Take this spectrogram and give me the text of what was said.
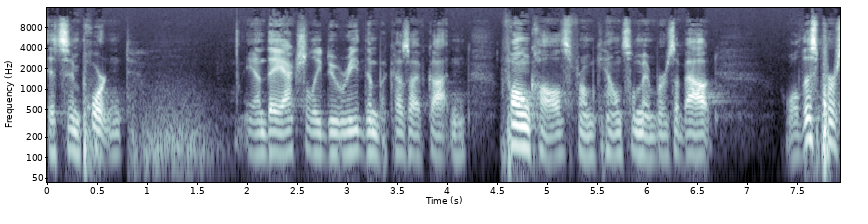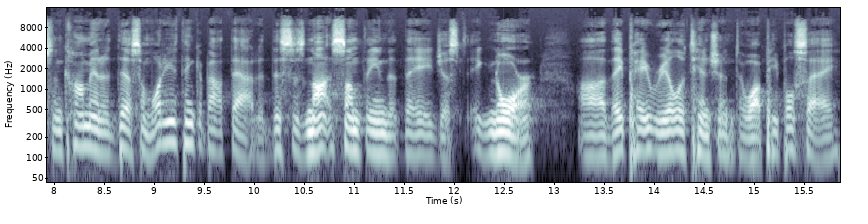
it's important. And they actually do read them because I've gotten phone calls from council members about, well, this person commented this, and what do you think about that? This is not something that they just ignore. Uh, they pay real attention to what people say.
